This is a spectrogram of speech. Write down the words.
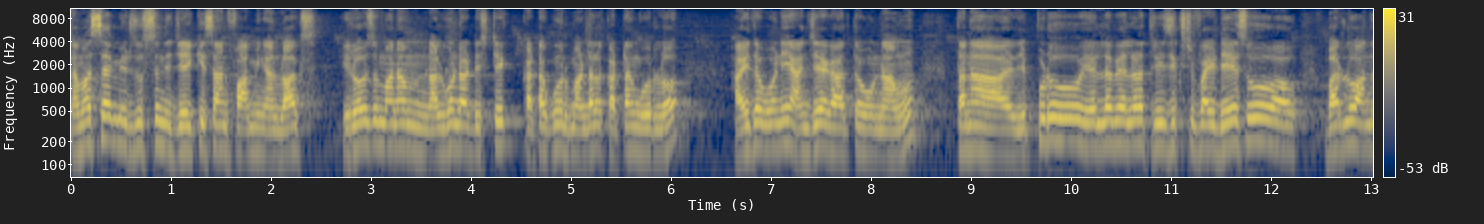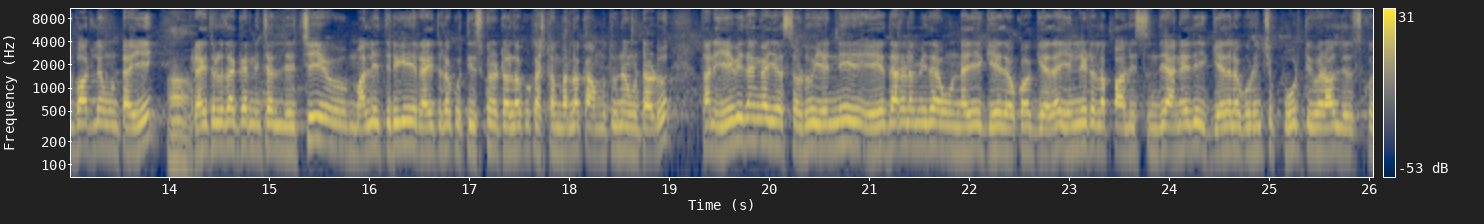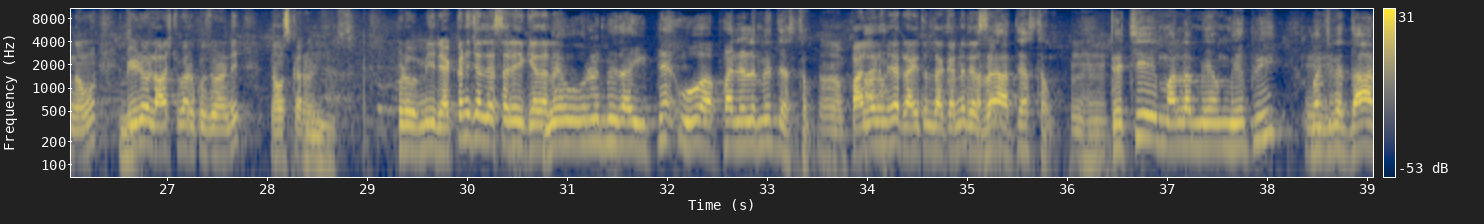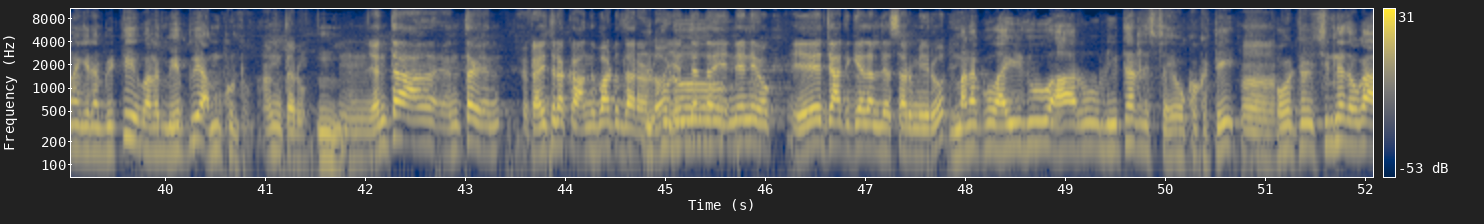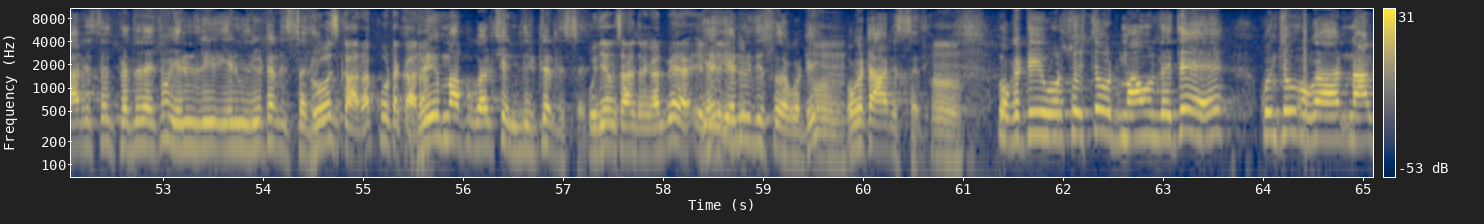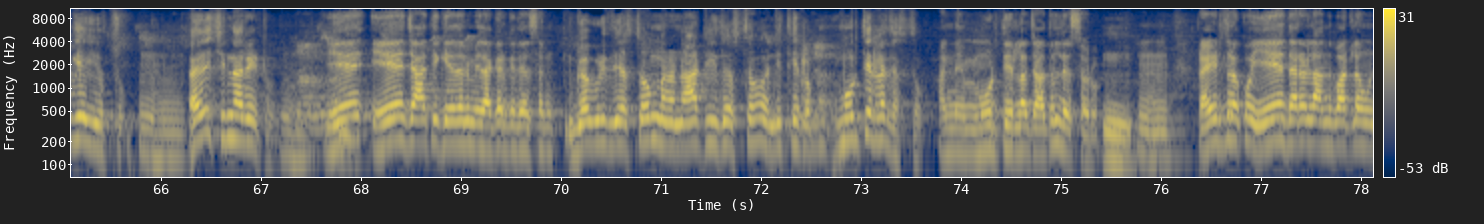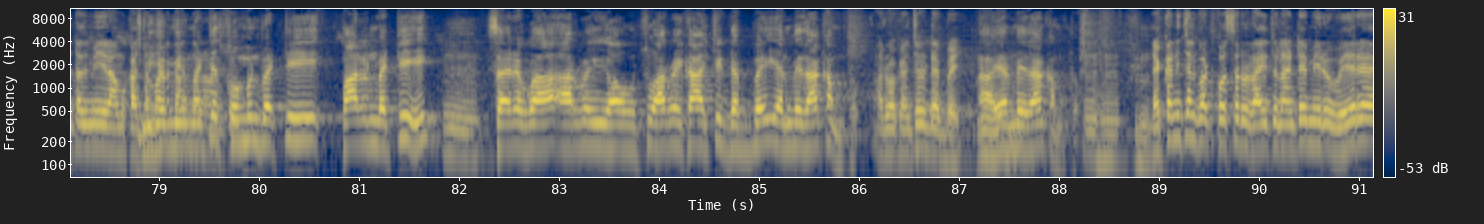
నమస్తే మీరు చూస్తుంది జై కిసాన్ ఫార్మింగ్ అండ్ బ్లాగ్స్. ఈరోజు మనం నల్గొండ డిస్టిక్ కట్టంగూరు మండల్ కట్టంగూరులో ఐదవోని అంజయ్ గారితో ఉన్నాము. తన ఎప్పుడు ఎల్లవేళ త్రీ సిక్స్టీ ఫైవ్ డేస్ బర్రెలు అందుబాటులో ఉంటాయి. రైతుల దగ్గర నుంచి తెచ్చి మళ్ళీ తిరిగి రైతులకు తీసుకునేటోళ్ళకు కస్టమర్లకు అమ్ముతూనే ఉంటాడు. తను ఏ విధంగా చేస్తాడు ఎన్ని ఏ ధరల మీద ఉన్నాయి గేదె ఒక్కొక్క గేదె ఎన్ని లీటర్ల పాలు ఇస్తుంది అనేది గేదెల గురించి పూర్తి వివరాలు తెలుసుకుందాము. వీడియో లాస్ట్ వరకు చూడండి. నమస్కారం అండి. ఇప్పుడు మీరు ఎక్కడి నుంచి తెస్తారు ఈ గేదెలు మేము ఊర్ల మీద ఇట్నే పల్లెల మీద తెస్తాం. పల్లెల మీద రైతుల దగ్గరనే తెస్తాం. తెచ్చి మళ్ళీ మేము మేపి మంచిగా దానగిన పెట్టి వాళ్ళ మేపి అమ్ముకుంటాం. అమ్ముతారు. ఎంత ఎంత రైతులకు అందుబాటు ధరలో ఎన్నెన్ని ఏ జాతి గేదెలు తెస్తారు మీరు? మనకు ఐదు ఆరు లీటర్లు ఇస్తాయి ఒక్కొక్కటి. ఒకటి చిన్నది ఒక ఆరు ఇస్తుంది పెద్దది అయితే ఎనిమిది ఎనిమిది లీటర్లు ఇస్తుంది. రోజు కారా పూట కారా రేపు మాపు కలిసి ఎనిమిది లీటర్లు ఇస్తుంది. ఉదయం సాయంత్రం కలిపి ఎనిమిది ఇస్తుంది ఒకటి. ఒకటి ఆరు ఇస్తుంది. ఒకటి వరుస ఇస్తే ఒకటి మామూలుది అయితే కొంచెం ఒక నాలుగే ఇవ్వచ్చు. అది చిన్న రేటు. ఏ ఏ జాతి గేదెలు మీ దగ్గరికి తెస్తారు? గవిడి తెస్తాం మన నాటి తెస్తాం అన్ని తీర్ల మూడు తీర్ల తెస్తాం. అన్ని మూడు తీర్ల జాతులు తెస్తారు. రైతులకు ఏ ధరలో అందుబాటులో ఉంటుంది మీరు కస్టమర్ మేమంటే సొమ్ముని బట్టి పాలను బట్టి సరే ఒక అరవై కావచ్చు అరవై కాంచి డెబ్బై ఎనభై దాకా అమ్ముతాం. అరవై కంచెలు డెబ్బై. ఎనభై దాకా అమ్ముతాం. మ్మ్. ఎక్కడి నుంచి పట్టుకొస్తారు రైతులు? అంటే మీరు వేరే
